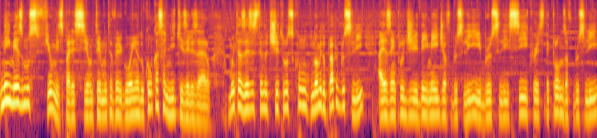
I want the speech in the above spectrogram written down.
Nem mesmo os filmes pareciam ter muita vergonha do quão caça-níqueis eles eram, muitas vezes tendo títulos com o nome do próprio Bruce Lee, a exemplo de The Image of Bruce Lee, Bruce Lee Secrets, The Clones of Bruce Lee,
